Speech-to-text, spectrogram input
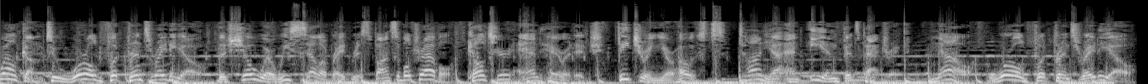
Welcome to World Footprints Radio, the show where we celebrate responsible travel, culture, and heritage. Featuring your hosts, Tanya and Ian Fitzpatrick. Now, World Footprints Radio.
